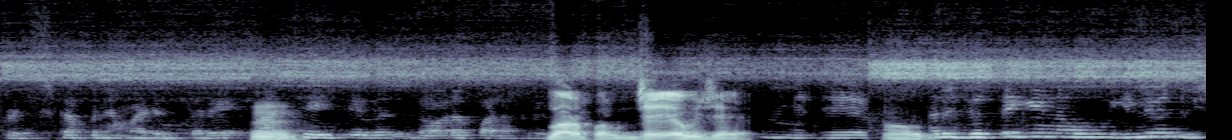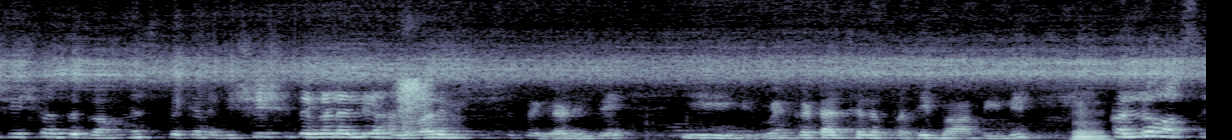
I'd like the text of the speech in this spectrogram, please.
ಪ್ರತಿಷ್ಠಾಪನೆ ಮಾಡಿರ್ತಾರೆ. ಆಚೆ ಈಚೆ ದ್ವಾರಪಾಲಕರು. ದ್ವಾರಪಾಲ ಜಯ ವಿಜಯ. ಜಯ ಹೌದು. ಅದ್ರ ಜೊತೆಗೆ ನಾವು ಇಲ್ಲಿ ಒಂದು ವಿಶೇಷ ಗಮನಿಸಬೇಕಾದ್ರೆ ವಿಶೇಷತೆಗಳಲ್ಲಿ ಹಲವಾರು ವಿಶೇಷತೆಗಳಿದೆ ಈ ವೆಂಕಟಾಚಲಪತಿ ಬಾವಿಲಿ. ಕಲ್ಲು ಹಾಸು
